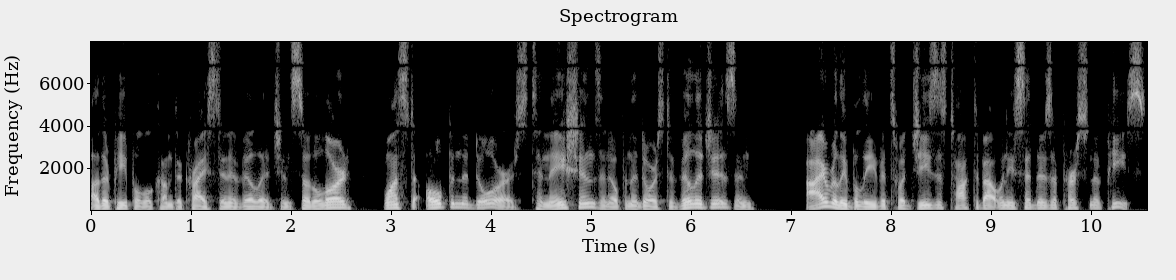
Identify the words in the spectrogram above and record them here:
other people will come to christ in a village. And so the lord wants to open the doors to nations and open the doors to villages. And i really believe it's what jesus talked about when he said there's a person of peace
